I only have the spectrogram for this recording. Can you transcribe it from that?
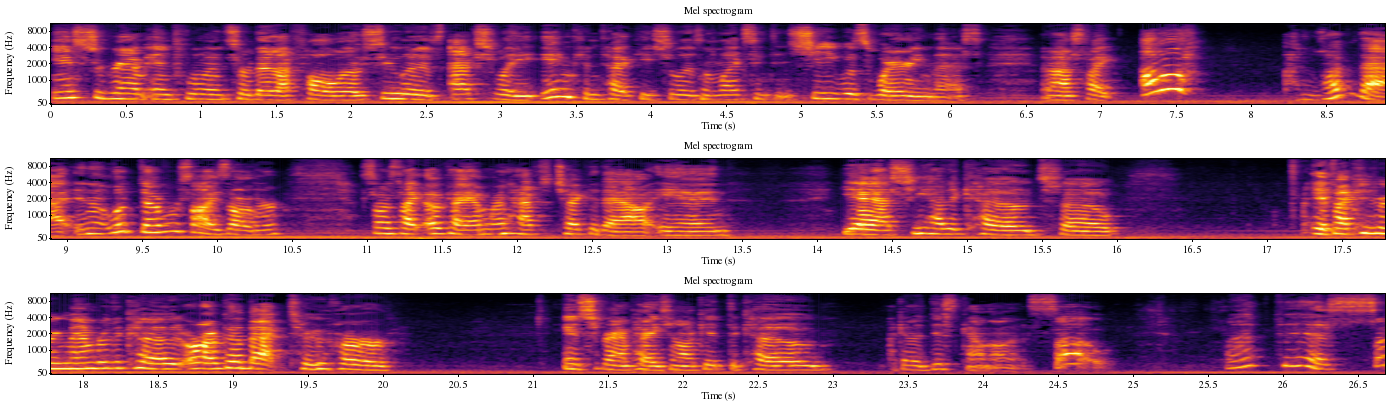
Instagram influencer that I follow. She lives actually in Kentucky. She lives in Lexington. She was wearing this. And I was like, oh, I love that. And it looked oversized on her. So I was like, okay, I'm going to have to check it out. And yeah, she had a code. So if I can remember the code, or I'll go back to her Instagram page and I'll get the code. I got a discount on it. So, love this so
